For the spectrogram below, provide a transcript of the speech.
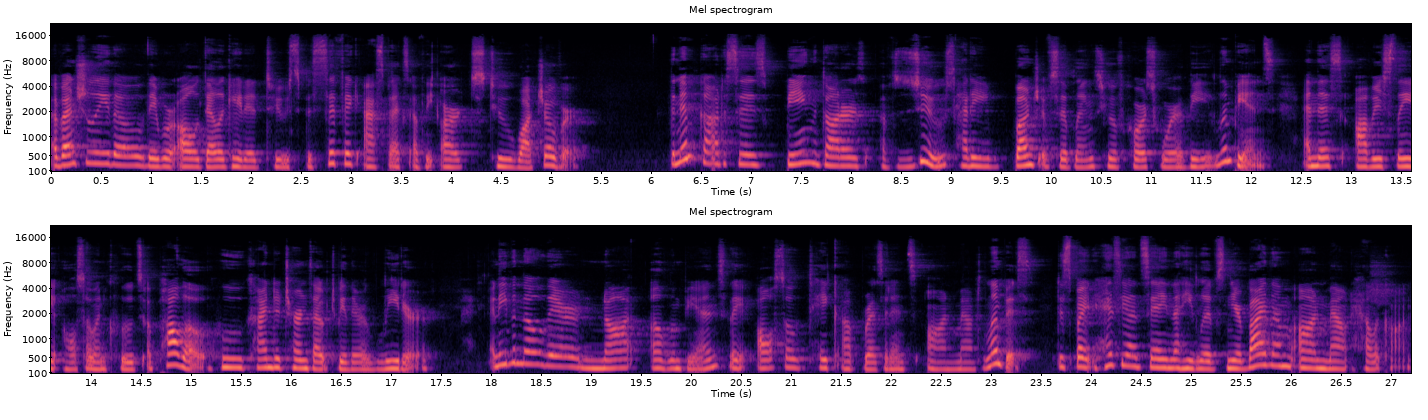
Eventually, though, they were all delegated to specific aspects of the arts to watch over. The nymph goddesses, being the daughters of Zeus, had a bunch of siblings who, of course, were the Olympians. And this obviously also includes Apollo, who kind of turns out to be their leader. And even though they're not Olympians, they also take up residence on Mount Olympus, despite Hesiod saying that he lives nearby them on Mount Helicon.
